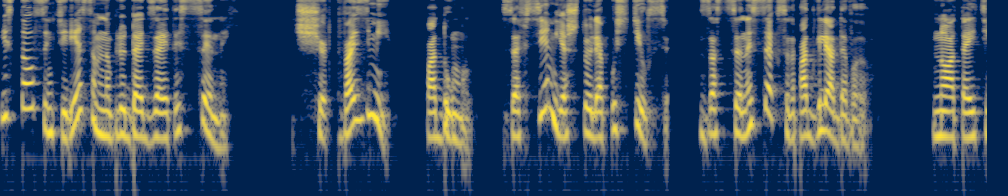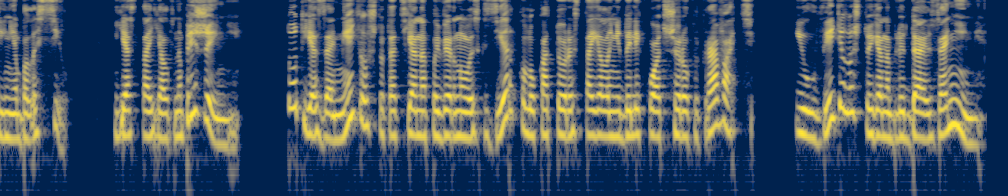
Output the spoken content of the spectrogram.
и стал с интересом наблюдать за этой сценой. «Черт возьми!» – подумал. «Совсем я, что ли, опустился? За сценой секса подглядываю». Но отойти не было сил. Я стоял в напряжении. Тут я заметил, что Татьяна повернулась к зеркалу, которое стояло недалеко от широкой кровати, и увидела, что я наблюдаю за ними.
